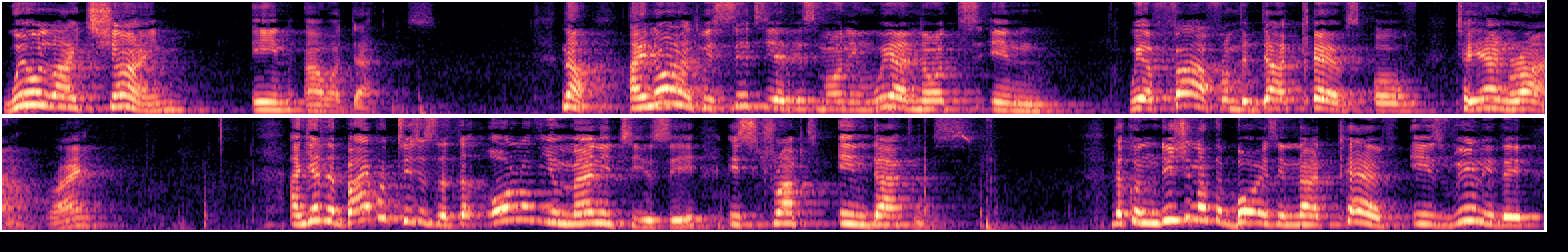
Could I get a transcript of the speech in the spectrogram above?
Will light shine in our darkness? Now, I know as we sit here this morning, we are not in, we are far from the dark caves of Chiang Rai, right? And yet the Bible teaches us that all of humanity, you see, is trapped in darkness. The condition of the boys in that cave is really the,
